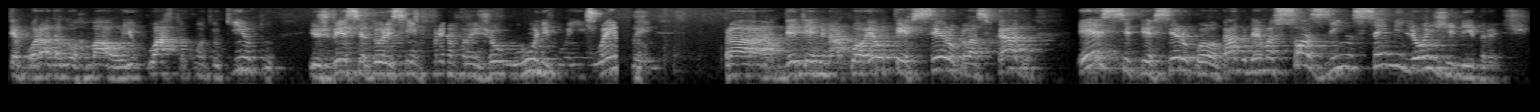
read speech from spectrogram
temporada normal e o quarto contra o quinto, e os vencedores se enfrentam em jogo único em Wembley para determinar qual é o terceiro classificado, esse terceiro colocado leva sozinho 100 milhões de libras.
